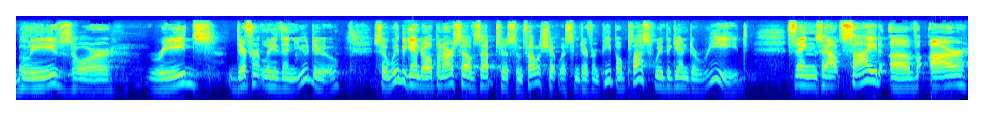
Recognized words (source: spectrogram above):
believes or reads differently than you do, so we begin to open ourselves up to some fellowship with some different people. Plus, we begin to read things outside of our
